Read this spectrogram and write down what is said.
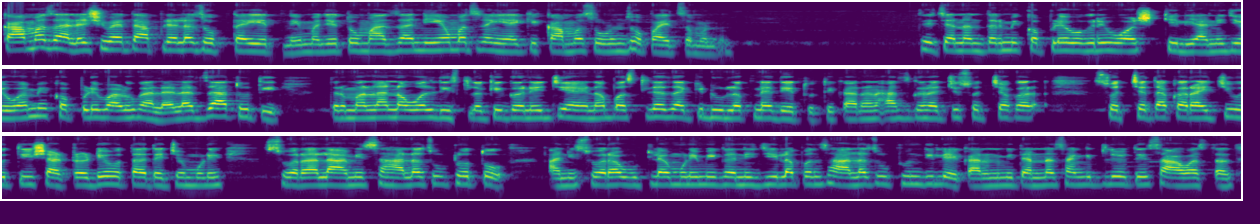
कामं झाल्याशिवाय तर आपल्याला झोपता येत नाही. म्हणजे तो माझा नियमच नाही आहे की कामं सोडून झोपायचं म्हणून. त्याच्यानंतर मी कपडे वगैरे वॉश केली आणि जेव्हा मी कपडे वाळू घालायला जात होती तर मला नवल दिसलं की गणेशजी आहे ना बसल्या जागी ढुलकण्या देत होते. कारण आज घराची स्वच्छ कर स्वच्छता करायची होती सॅटर्डे होता त्याच्यामुळे स्वराला आम्ही सहालाच उठवतो. आणि स्वरा उठल्यामुळे मी गणेशजीला पण सहालाच उठून दिले. कारण मी त्यांना सांगितले होते सहा वाजताच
